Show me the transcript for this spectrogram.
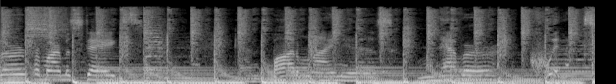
Learn from our mistakes. And the bottom line is never quit.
